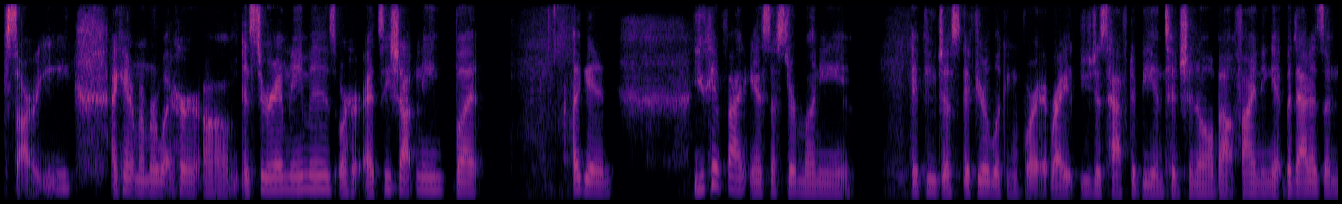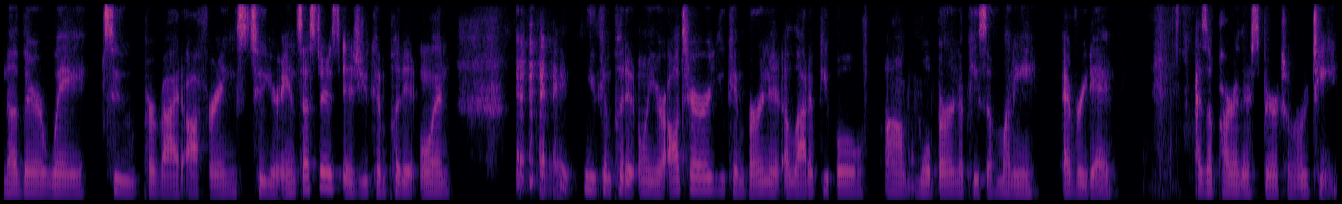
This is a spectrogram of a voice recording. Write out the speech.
sorry, I can't remember what her um, Instagram name is or her Etsy shop name, but again, you can find ancestor money if you just if you're looking for it right? You just have to be intentional about finding it. But that is another way to provide offerings to your ancestors is you can put it on you can put it on your altar. You can burn it. A lot of people um, will burn a piece of money every day as a part of their spiritual routine.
